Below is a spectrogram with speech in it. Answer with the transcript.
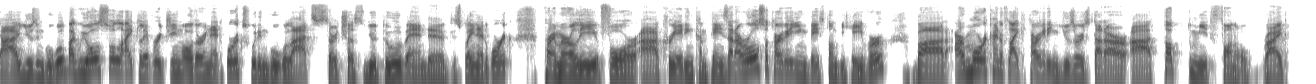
uh, using Google, but we also like leveraging other networks within Google Ads, such as YouTube and the Display Network, primarily for uh, creating campaigns that are also targeting based on behavior, but are more kind of like targeting users that are uh, top to mid funnel, right?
